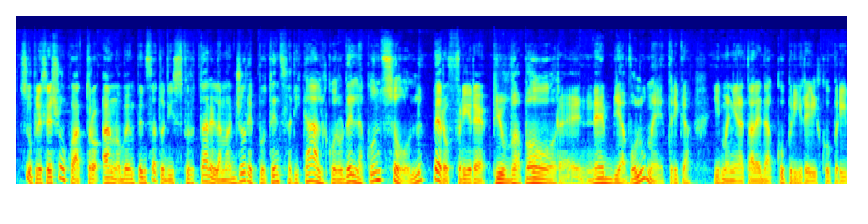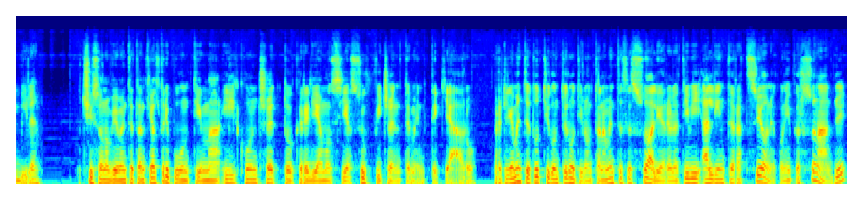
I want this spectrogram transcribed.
Su PlayStation 4 hanno ben pensato di sfruttare la maggiore potenza di calcolo della console per offrire più vapore e nebbia volumetrica in maniera tale da coprire il copribile. Ci sono ovviamente tanti altri punti, ma il concetto crediamo sia sufficientemente chiaro. Praticamente tutti i contenuti lontanamente sessuali e relativi all'interazione con i personaggi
